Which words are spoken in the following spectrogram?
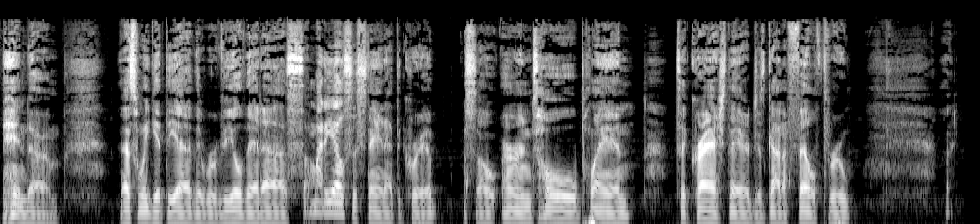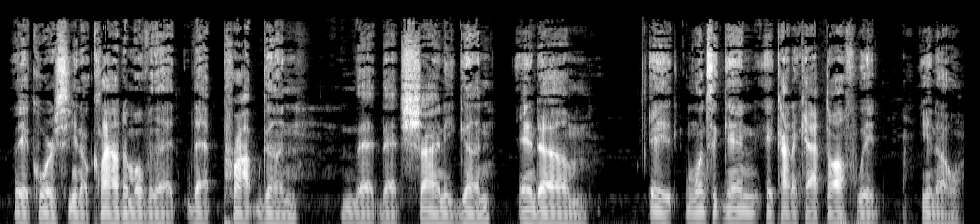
And, um, that's when we get the, uh, the reveal that, uh, somebody else is staying at the crib. So Earn's whole plan to crash there just kind of fell through. They, of course, you know, clowned him over that, that prop gun, that, that shiny gun. And, um, it, once again, it kind of capped off with, you know,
